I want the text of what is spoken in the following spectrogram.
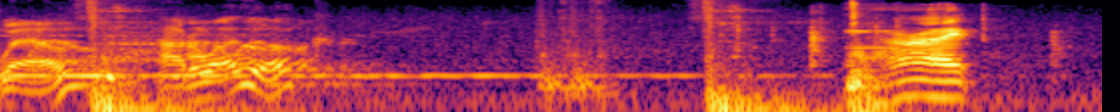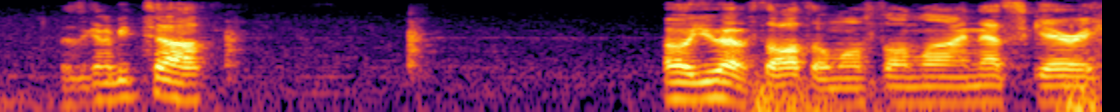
Well, how do I look? All right. This is going to be tough. Oh, you have Thoth's almost online. That's scary.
